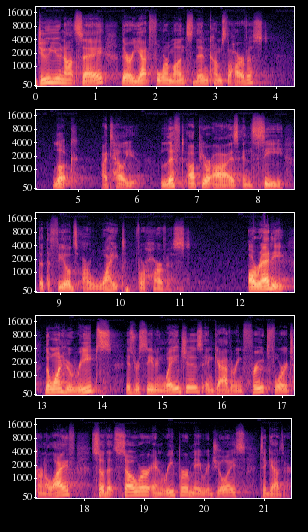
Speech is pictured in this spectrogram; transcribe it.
Do you not say, There are yet four months, then comes the harvest? Look, I tell you, lift up your eyes and see that the fields are white for harvest. Already, the one who reaps is receiving wages and gathering fruit for eternal life, so that sower and reaper may rejoice together.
